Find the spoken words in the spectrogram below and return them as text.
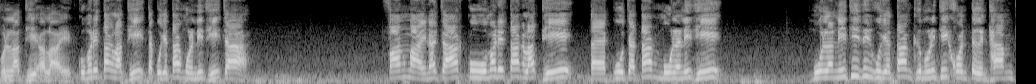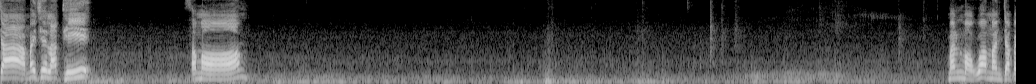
คุณลัทธิอะไร กูไม่ได้ตั้งลัทธิแต่กูจะตั้งมูลนิธิจ้าฟังใหม่นะจ๊ะกูไม่ได้ตั้งลัทธิแต่กูจะตั้งมูลนิธิ มูลนิธิที่กูจะตั้งคือมูลนิธิคนตื่นทำจ้าไม่ใช่ลัทธิสมอง มันบอกว่ามันจะไป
